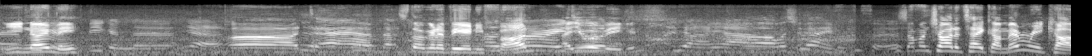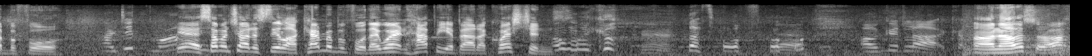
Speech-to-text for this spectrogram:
Uh, You know me? vegan, Vegan, uh, yeah. Ah, damn, that's not going to be any Oh, fun. sorry, Are you you a vegan? yeah, yeah. what's your name? Someone tried to take our memory card before. I did what? Yeah, someone tried to steal our camera before. They weren't happy about our questions. Oh my god. That's awful. Oh, good luck. Oh no, that's all right.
